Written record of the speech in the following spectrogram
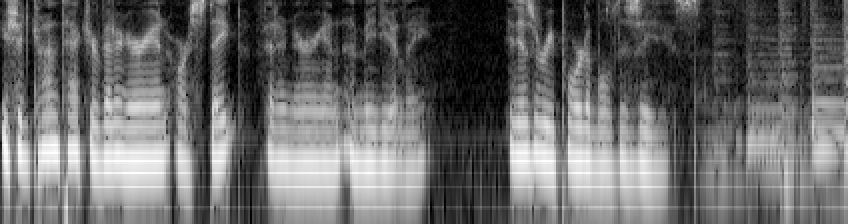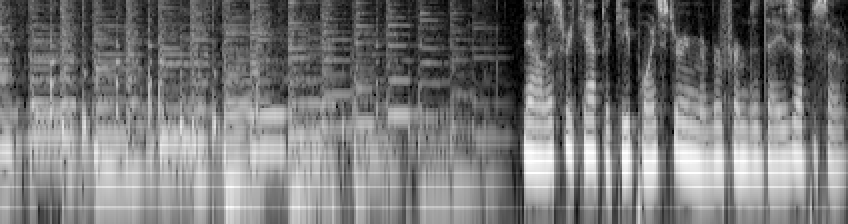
you should contact your veterinarian or state veterinarian immediately. It is a reportable disease. Now let's recap the key points to remember from today's episode.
